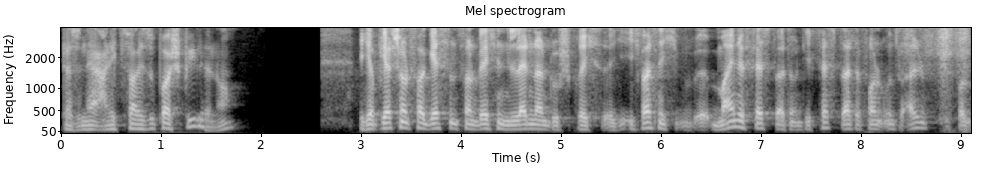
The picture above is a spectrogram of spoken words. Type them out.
Das sind ja eigentlich zwei super Spiele, ne? Ich habe jetzt schon vergessen, von welchen Ländern du sprichst. Ich weiß nicht, meine Festplatte und die Festplatte von uns allen, von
